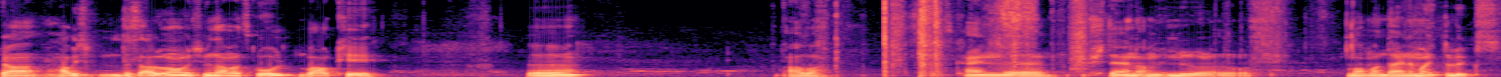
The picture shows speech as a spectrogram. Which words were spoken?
Ja, habe ich das Album habe ich mir damals geholt, war okay. Äh, aber kein äh, Stern am Himmel oder sowas. Nochmal Dynamite Deluxe.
